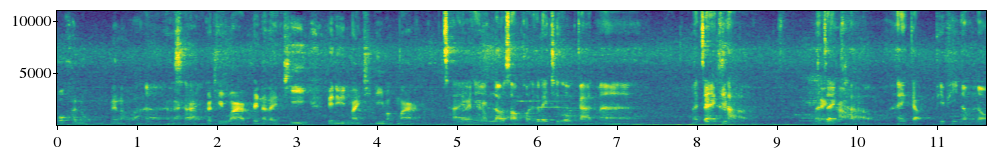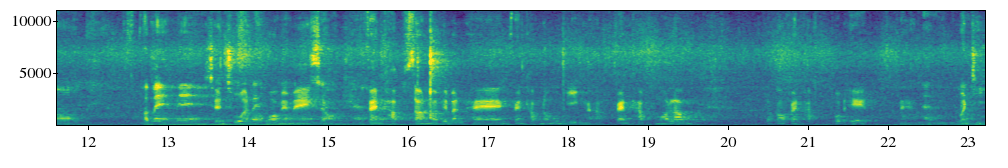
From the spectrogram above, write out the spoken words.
โต๊ะขนมแน่นอนว่าอ่านั่นแหละใช่ ครับก็ถือว่าเป็นอะไรที่เป็นนิมิตใหม่ที่ดีมากๆใช่วันนี้ครับ เราสองคนก็เลยถือโอกาสมา มาแจ้งข่าว มาแจ้งข่าวให้กับพี่ๆน้องๆพ่อแม่แม่ เชิญชวนแฟนพ่อแม่แม่ใช่เนาะอ่าแฟนคลับสาวน้อยเพชรบ้านแพง แฟนคลับน้องอุ๋งอิงนะครับ แฟนคลับหมอลำแล้วก็แฟนคลับทั่วประเทศนะครับอ่า วันที่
